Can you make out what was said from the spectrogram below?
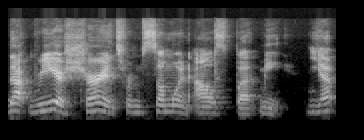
that reassurance from someone else but me. Yep.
